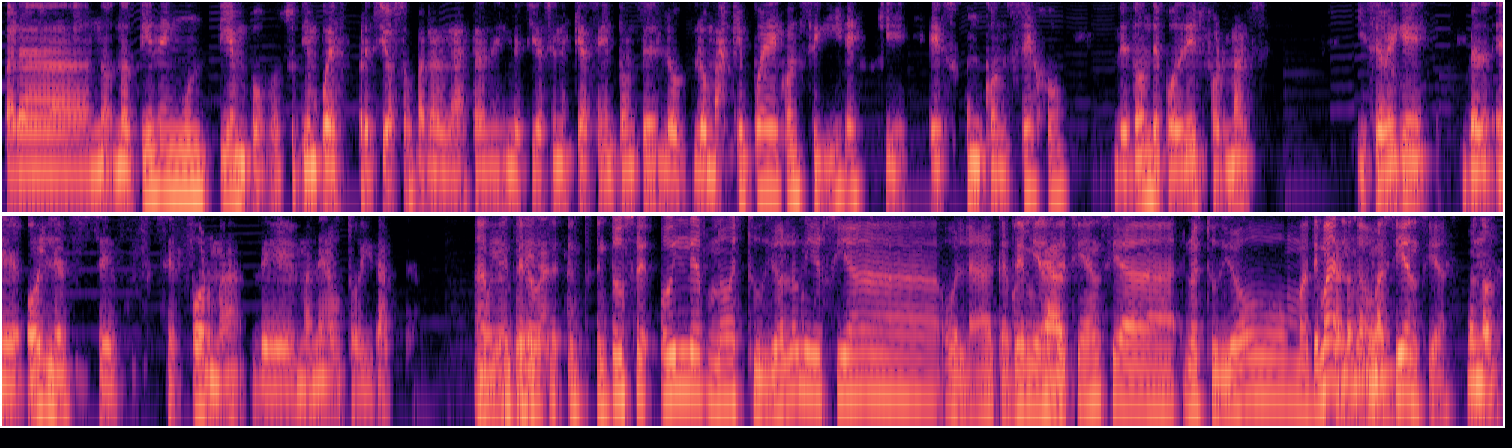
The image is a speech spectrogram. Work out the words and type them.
para, no, no, tienen un tiempo, su tiempo es precioso para las, investigaciones que hacen, entonces lo, lo, más que puede conseguir es que es un consejo de dónde podría formarse. Y se ve que eh, Euler se, se, forma de manera autodidacta. Ah, eh, pero autodidacta. eh, ent- entonces Euler no estudió en la universidad o en la academia O sea, de ciencia, no estudió matemática o, normal. ciencia. Lo, nor-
